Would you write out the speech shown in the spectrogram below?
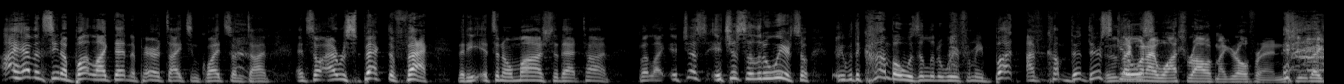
I haven't seen a butt like that in a pair of tights in quite some time, and so I respect the fact that he it's an homage to that time. But like it just it's just a little weird. So it, the combo was a little weird for me. But I've come their, This skills. like when I watched Raw with my girlfriend. She like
